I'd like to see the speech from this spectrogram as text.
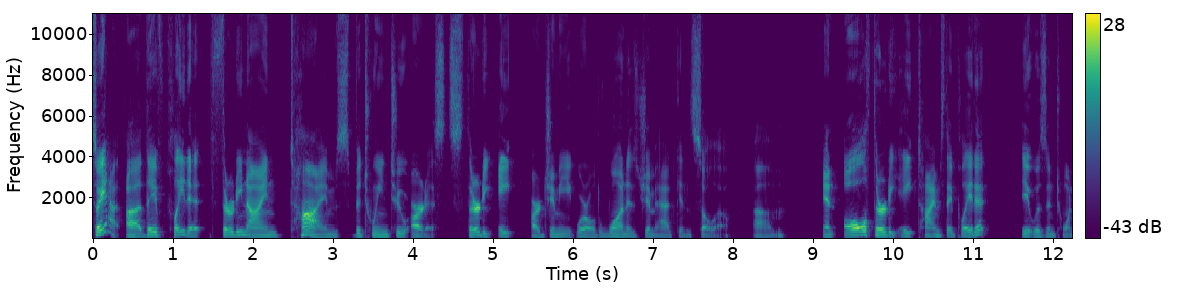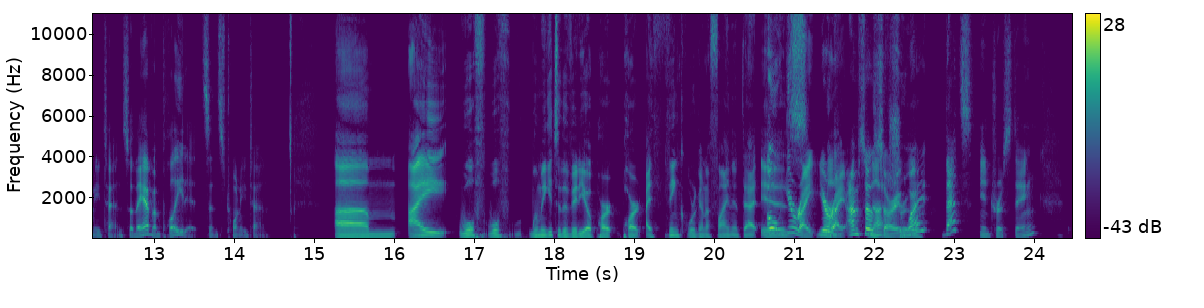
so yeah, uh, they've played it 39 times between two artists. 38 are Jimmy Eat World. One is Jim Adkins solo. Um, and all 38 times they played it, it was in 2010. So they haven't played it since 2010. um I will will when we get to the video part part I think we're going to find that that is oh, you're right. You're not- right. I'm so sorry. true. What? That's interesting.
